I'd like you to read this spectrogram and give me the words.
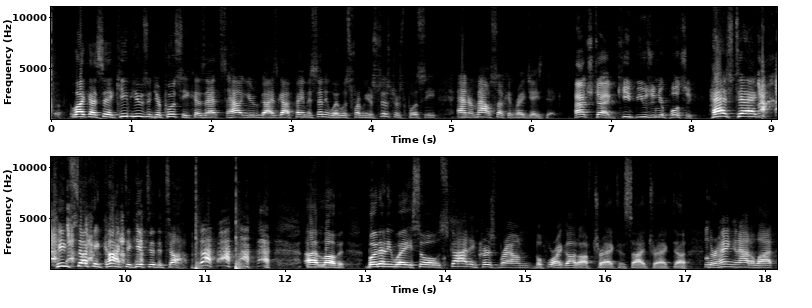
like I said, keep using your pussy because that's how you guys got famous anyway, was from your sister's pussy and her mouth sucking Ray J's dick. Hashtag keep using your pussy. Hashtag keep sucking cock to get to the top. I love it. But anyway, so Scott and Chris Brown, before I got off track and sidetracked, uh, they're hanging out a lot.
